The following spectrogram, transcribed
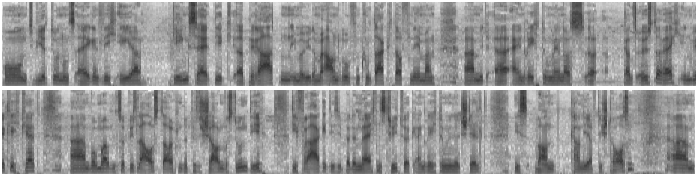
Und wir tun uns eigentlich eher gegenseitig äh, beraten, immer wieder mal anrufen, Kontakt aufnehmen äh, mit äh, Einrichtungen aus ganz Österreich in Wirklichkeit, ähm, wo wir uns ein bisschen austauschen und ein bisschen schauen, was tun die. Die Frage, die sich bei den meisten Streetwork-Einrichtungen jetzt stellt, ist, wann kann ich auf die Straßen? Ähm,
